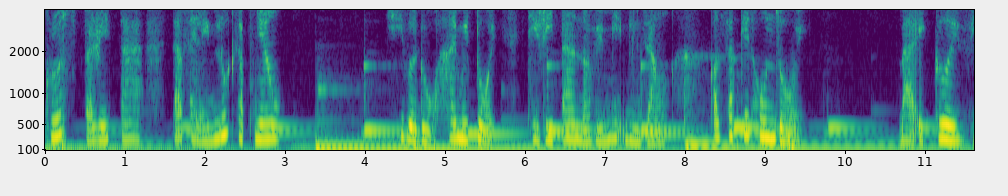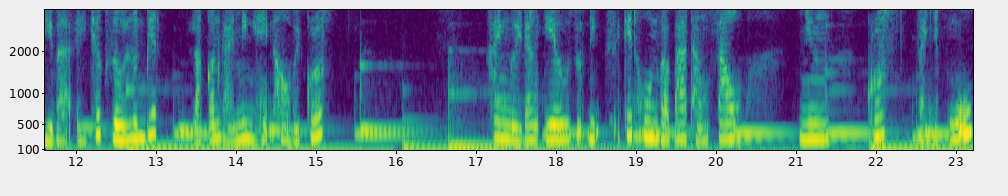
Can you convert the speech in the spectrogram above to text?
Cruz và Rita đã phải lén lút gặp nhau. Khi vừa đủ 20 tuổi thì Rita nói với mẹ mình rằng, con sắp kết hôn rồi. Bà ấy cười vì bà ấy trước giờ luôn biết là con gái mình hẹn hò với Cruz. Hai người đang yêu dự định sẽ kết hôn vào 3 tháng sau, Nhưng Cruz phải nhập ngũ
